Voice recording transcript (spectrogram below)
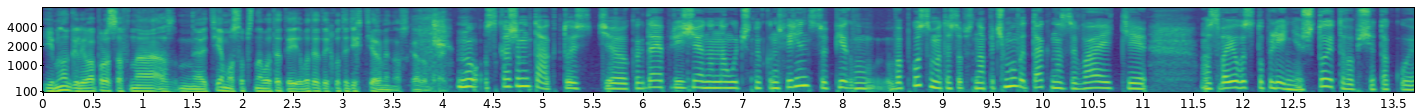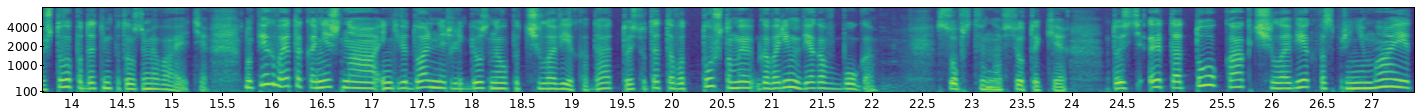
И много ли вопросов на тему, собственно, вот, этой, вот, этих, вот этих терминов, скажем так? Ну, скажем так, то есть, э, когда я приезжаю на научную конференцию, первым вопросом это, собственно, а почему вы так называете э, свое выступление? Что это вообще такое? Что вы под этим подразумеваете? Ну, первое, это, конечно, индивидуальный религиозный опыт человека, да, то есть вот это вот то, что мы говорим вера в Бога собственно, все-таки. То есть это то, как человек воспринимает,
